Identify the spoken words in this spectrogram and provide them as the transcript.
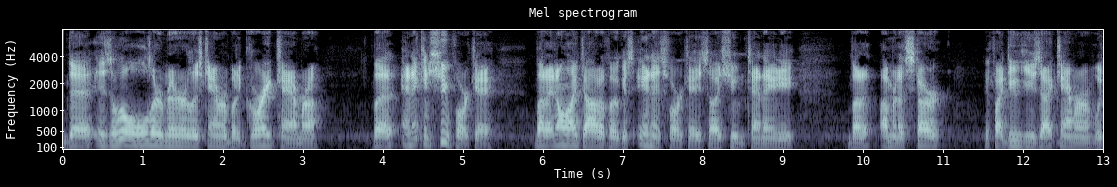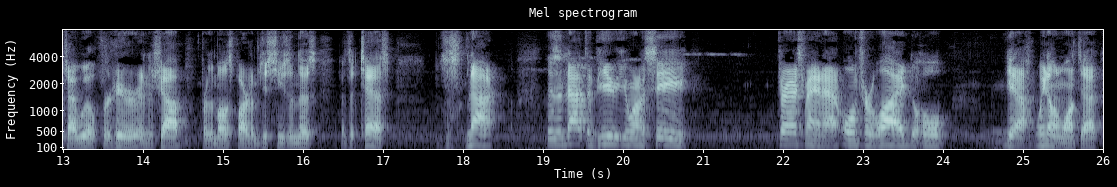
that is a little older mirrorless camera, but a great camera. But and it can shoot 4K, but I don't like the autofocus in its 4K, so I shoot in 1080. But I'm gonna start if I do use that camera, which I will for here in the shop for the most part. I'm just using this as a test. Just not. This is not the view you want to see Thrashman at ultra wide, the whole, yeah, we don't want that.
